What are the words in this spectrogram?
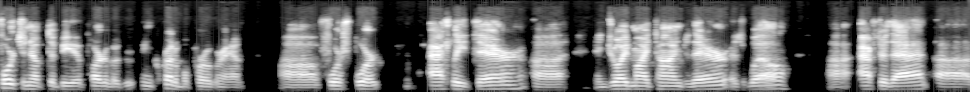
fortunate to be a part of an incredible program. Uh, four sport athlete there. Uh, enjoyed my times there as well. Uh, after that, uh,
